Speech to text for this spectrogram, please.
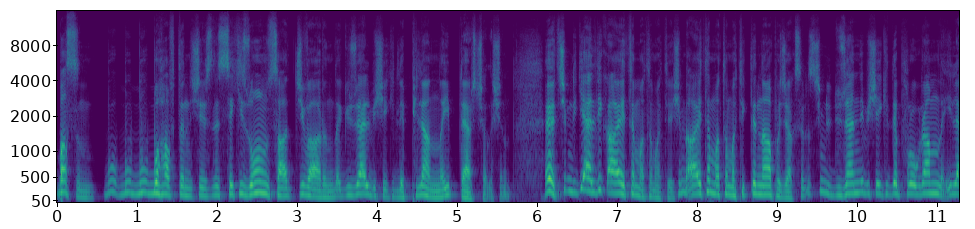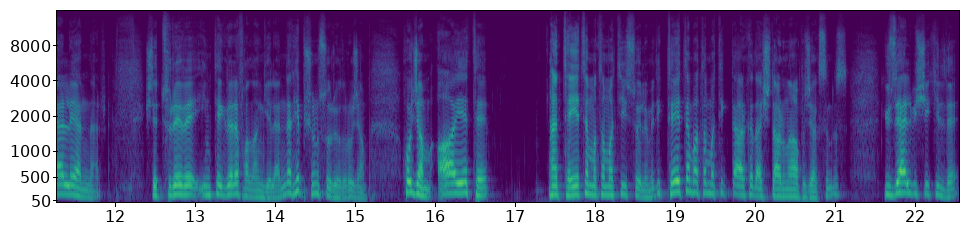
basın bu, bu, bu, bu haftanın içerisinde 8-10 saat civarında güzel bir şekilde planlayıp ders çalışın. Evet şimdi geldik AYT matematiğe. Şimdi AYT matematikte ne yapacaksınız? Şimdi düzenli bir şekilde programla ilerleyenler işte türeve integrale falan gelenler hep şunu soruyorlar hocam. Hocam AYT Ha, TYT matematiği söylemedik. TYT matematikte arkadaşlar ne yapacaksınız? Güzel bir şekilde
